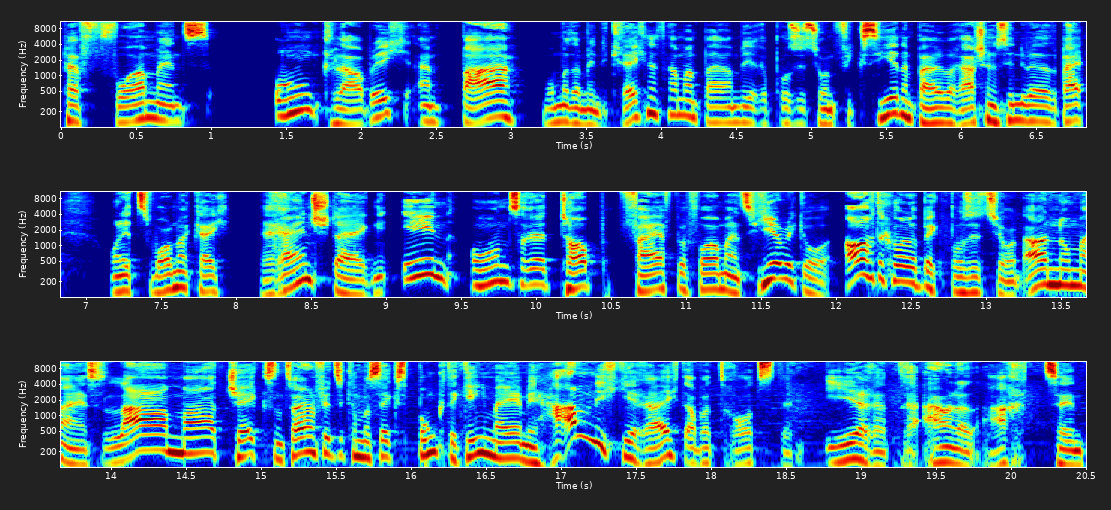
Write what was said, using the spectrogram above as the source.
Performance unglaublich. Ein paar, wo wir damit gerechnet haben, ein paar haben ihre Position fixiert, ein paar Überraschungen sind wieder dabei. Und jetzt wollen wir gleich reinsteigen in unsere Top 5 Performance. Here we go. Auf der Quarterback-Position an Nummer 1, Lama Jackson, 42,6 Punkte gegen Miami. Haben nicht gereicht, aber trotzdem ihre 318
